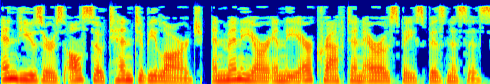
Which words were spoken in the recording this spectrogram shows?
End users also tend to be large, and many are in the aircraft and aerospace businesses.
